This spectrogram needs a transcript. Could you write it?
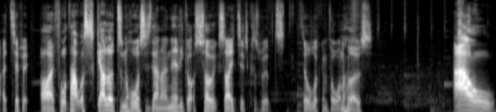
I typically. Oh, I thought that was skeleton horses. Then I nearly got so excited because we're still looking for one of those. Ow!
